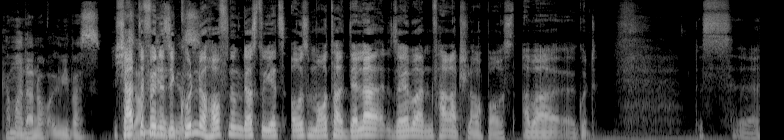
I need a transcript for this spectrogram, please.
kann man da noch irgendwie was. Ich hatte für eine Sekunde Hoffnung, dass du jetzt aus Mortadella selber einen Fahrradschlauch baust. Aber äh, gut. Das äh,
